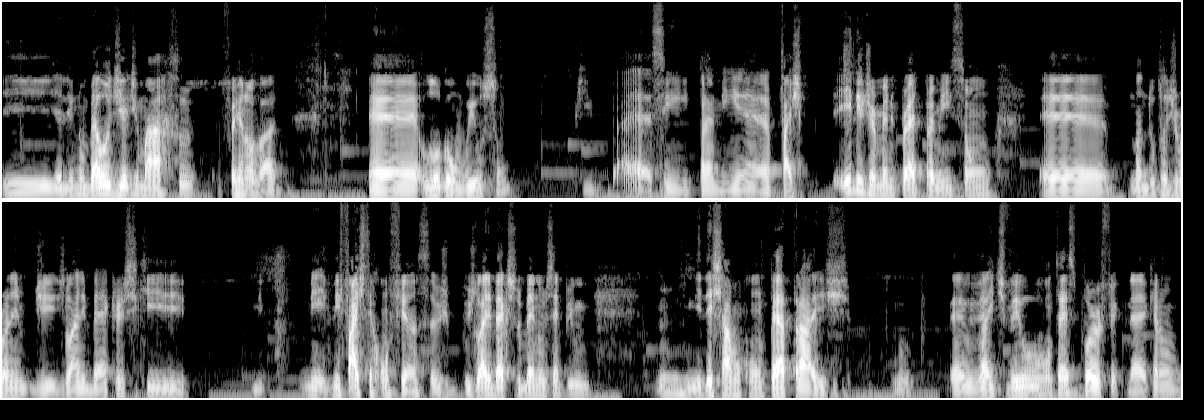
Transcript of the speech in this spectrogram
E ele, num belo dia de março, foi renovado. É, o Logan Wilson, que, é, assim, para mim, é, faz. Ele e o Jermaine Pratt, para mim, são é, uma dupla de, running, de, de linebackers que me, me, me, faz ter confiança. Os, os linebackers do Bengals sempre me deixavam com o pé atrás. É, a gente viu o Vontaze Perfect, né? Que era, um,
